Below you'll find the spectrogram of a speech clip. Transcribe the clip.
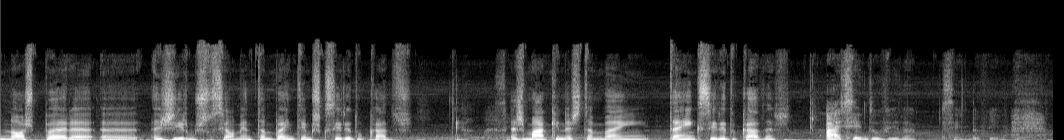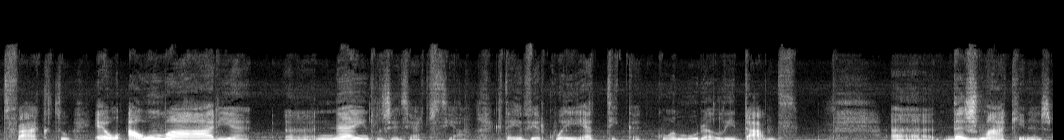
nós, para uh, agirmos socialmente, também temos que ser educados. Ah, as máquinas também têm que ser educadas? Ah, sem dúvida, sem dúvida de facto, é, há uma área uh, na inteligência artificial que tem a ver com a ética, com a moralidade. Uh, das máquinas,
